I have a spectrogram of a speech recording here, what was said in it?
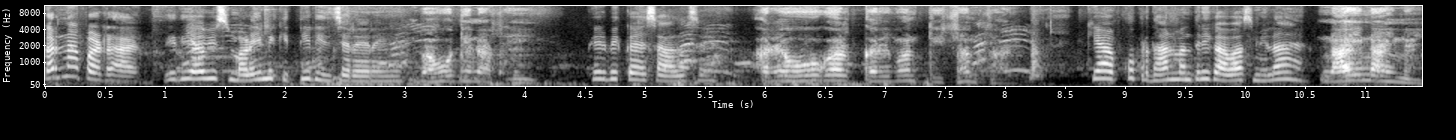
करना पड़ रहा है। दीदी अब इस मड़ई में कितनी दिन से रह रही हैं? बहुत दिन से फिर भी कई साल से। अरे होगा करीबन तीसन साल क्या आपको प्रधानमंत्री का आवास मिला है? नहीं नहीं नहीं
